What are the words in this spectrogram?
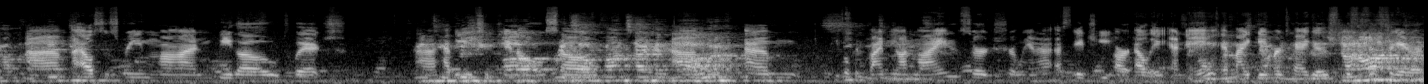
Um, I also stream on Bigo, Twitch. I have a YouTube channel. So um, um, people can find me online. Search Sherlana, S H E R L A N A, and my gamer tag is Instigator.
